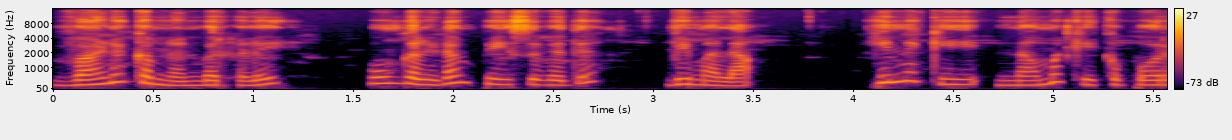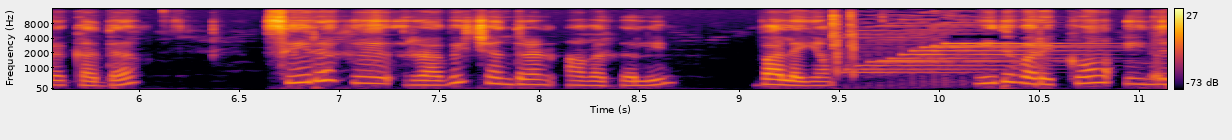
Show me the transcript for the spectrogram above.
வணக்கம் நண்பர்களே! உங்களிடம் பேசுவது விமலா. இன்னைக்கு நம்ம கேட்க போற கதை, சிறகு ரவிச்சந்திரன் அவர்களின் வளையம். இதுவரைக்கும் இந்த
